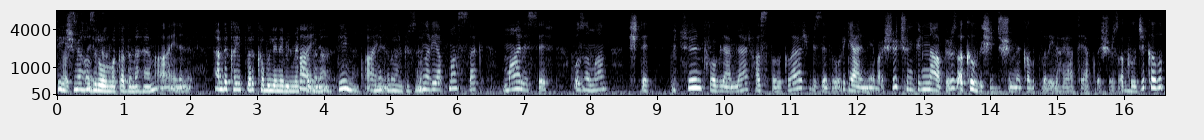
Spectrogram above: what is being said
Değişime hazır olmak adına hem Aynen öyle. Hem de kayıpları kabullenebilmek Aynen adına değil mi? Aynen Ne kadar güzel. Bunları yapmazsak maalesef o zaman işte bütün problemler, hastalıklar bize doğru gelmeye başlıyor. Çünkü ne yapıyoruz? Akıl dışı düşünme kalıplarıyla hayata yaklaşıyoruz. Akılcı kalıp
